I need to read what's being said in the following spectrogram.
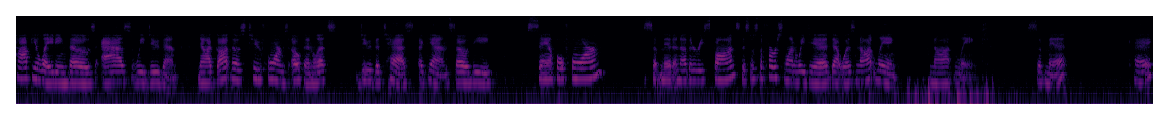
populating those as we do them. Now I've got those two forms open. Let's do the test again. So the sample form, submit another response. This was the first one we did that was not linked. Not linked. Submit. Okay.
